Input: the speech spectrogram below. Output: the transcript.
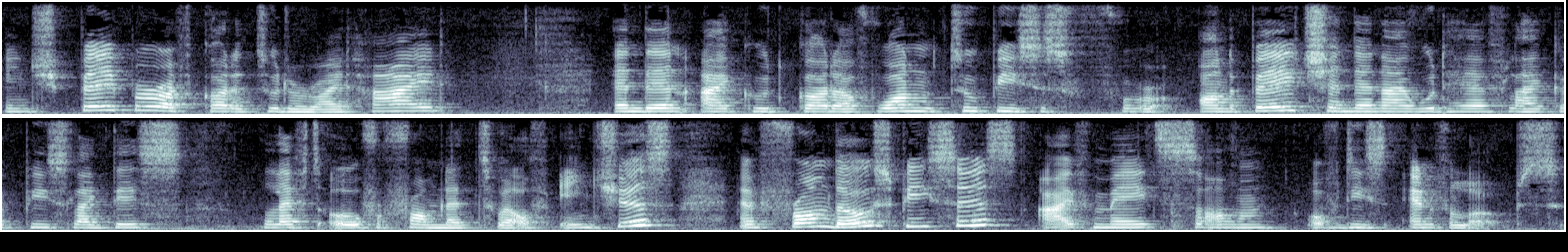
inch paper, I've cut it to the right height. And then I could cut off one, two pieces for on the page and then I would have like a piece like this left over from that 12 inches. And from those pieces I've made some of these envelopes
